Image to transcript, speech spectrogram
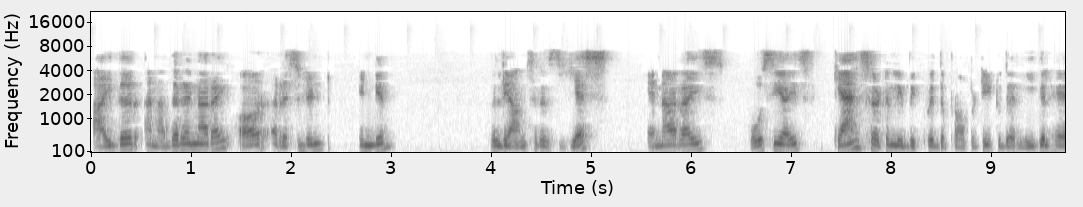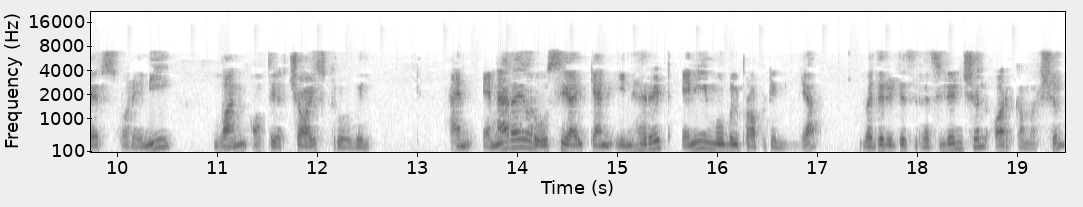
either another NRI or a resident Indian? Well, the answer is yes. NRIs, OCIs can certainly bequeath the property to their legal heirs or any one of their choice through a will. An NRI or OCI can inherit any immobile property in India, whether it is residential or commercial,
